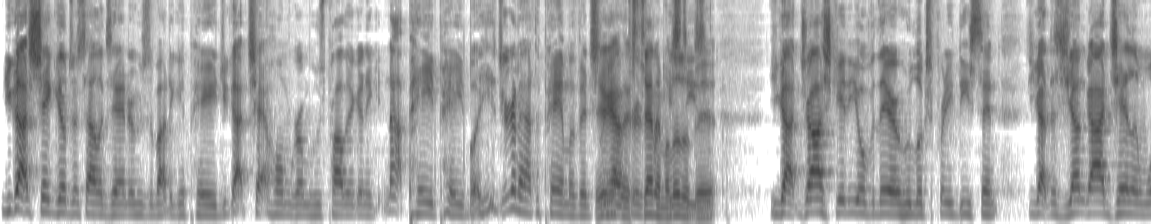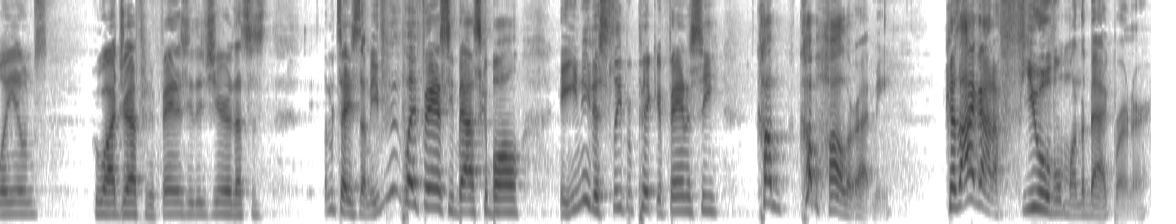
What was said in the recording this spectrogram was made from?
you got Shai Gilgeous-Alexander who's about to get paid. You got Chet Holmgren who's probably going to get not paid, paid, but he's, you're going to have to pay him eventually. You're after to extend him a little season. bit. You got Josh Giddey over there who looks pretty decent. You got this young guy Jalen Williams who I drafted in fantasy this year. That's just let me tell you something. If you play fantasy basketball and you need a sleeper pick in fantasy, come come holler at me because I got a few of them on the back burner.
